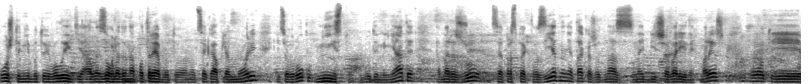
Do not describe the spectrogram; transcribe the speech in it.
кошти нібито і великі, але з огляду на потребу, то ну, це капля в морі. І цього року місто буде міняти мережу. Це проспект Воз'єднання, також одна з найбільш аварійних мереж. От, і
